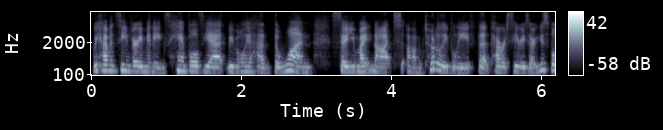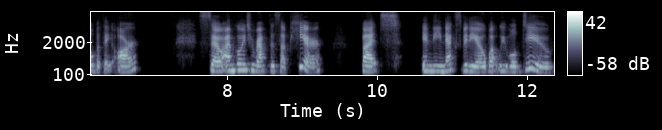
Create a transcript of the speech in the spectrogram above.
We haven't seen very many examples yet. We've only had the one. So you might not um, totally believe that power series are useful, but they are. So I'm going to wrap this up here. But in the next video, what we will do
